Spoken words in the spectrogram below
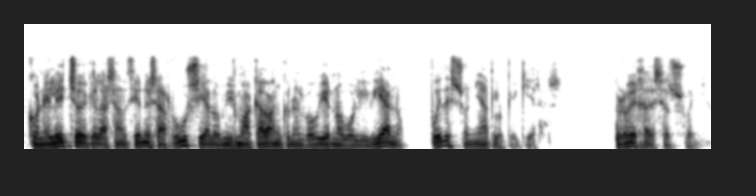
con el hecho de que las sanciones a Rusia lo mismo acaban con el gobierno boliviano. Puedes soñar lo que quieras, pero deja de ser sueños.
